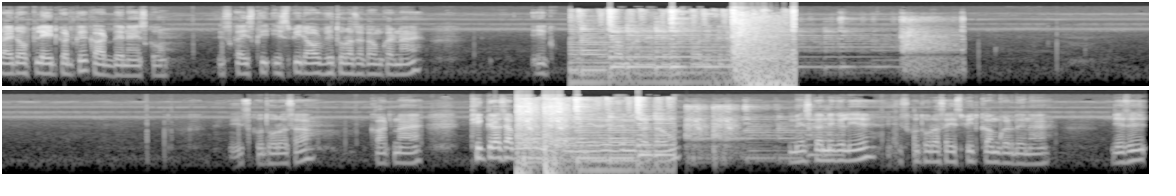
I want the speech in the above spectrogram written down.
right of playhead करके काट देना है इसको। इसका इसकी स्पीड आउट भी थोड़ा सा कम करना है। एक कम कर देते हैं। इसको थोड़ा सा काटना है। ठीक तरह से आप लोगों को मैच कर लेना जैसे जैसे मैं करता हूँ। मैच करने के लिए इसको थोड़ा सा स्पीड कम कर देना है। जैसे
